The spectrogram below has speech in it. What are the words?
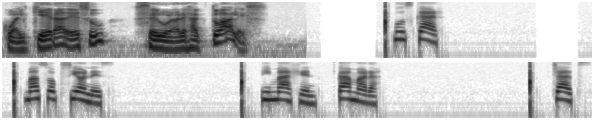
cualquiera de sus celulares actuales. Buscar. Más opciones. Imagen, cámara. Chats,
